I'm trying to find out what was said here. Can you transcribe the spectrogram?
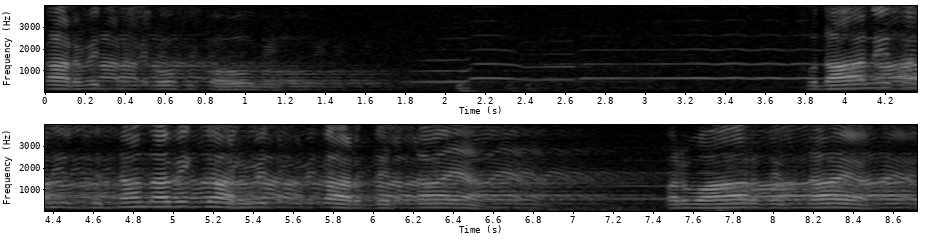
ਘਰ ਵਿੱਚ ਸੁੱਖ ਪਾਓਗੇ। ਖੁਦਾ ਨੇ ਤੁਹਾਨੂੰ ਜਿੱਦਾਂ ਦਾ ਵੀ ਘਰ ਵਿੱਚ ਘਰ ਦਿੱਤਾ ਆ, ਪਰਿਵਾਰ ਦਿੱਤਾ ਆ,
